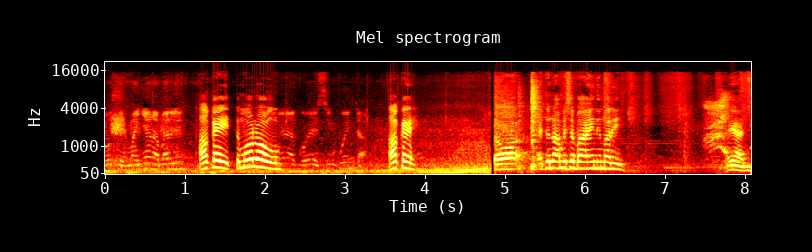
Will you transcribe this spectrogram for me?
Ok, mañana vale okay, tomorrow. una coger 50. Okay. So, ito na kami sa bahay ni Marie. Ayan.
